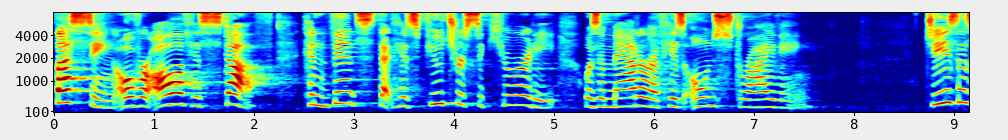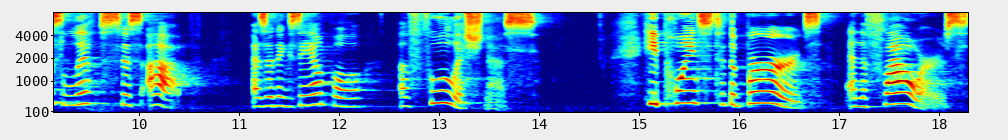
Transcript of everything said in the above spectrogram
fussing over all of his stuff, convinced that his future security was a matter of his own striving. Jesus lifts this up as an example of foolishness. He points to the birds and the flowers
